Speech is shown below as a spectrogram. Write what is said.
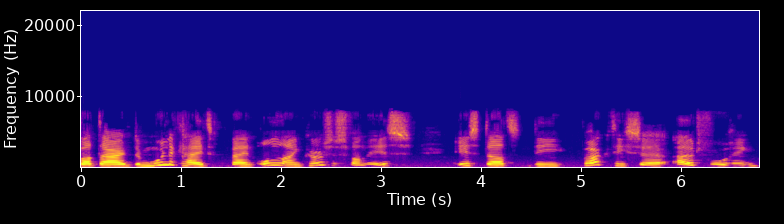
Wat daar de moeilijkheid bij een online cursus van is, is dat die praktische uitvoering,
